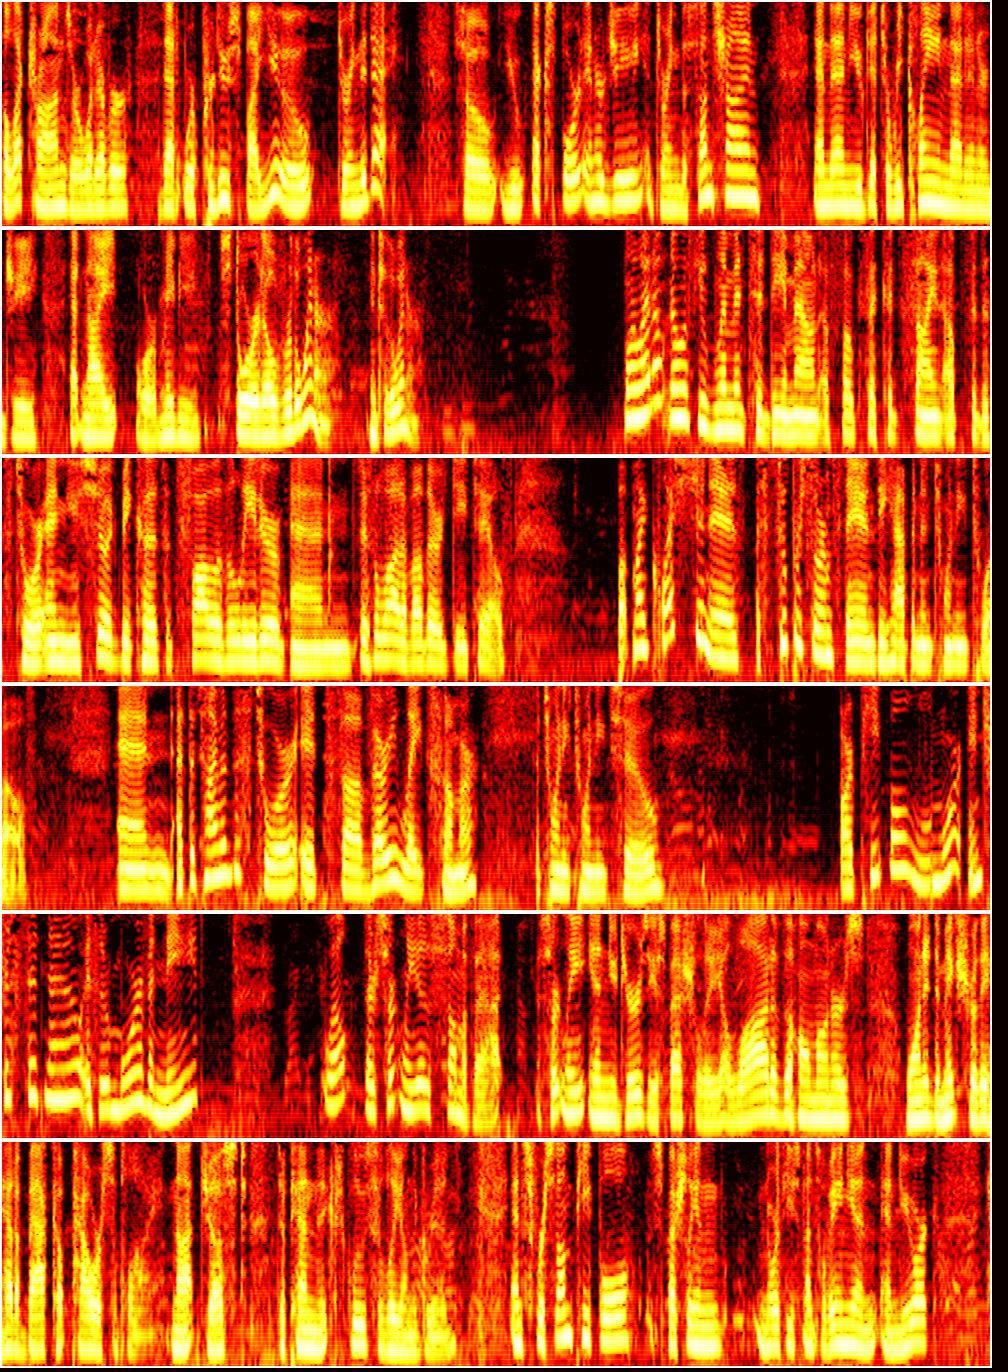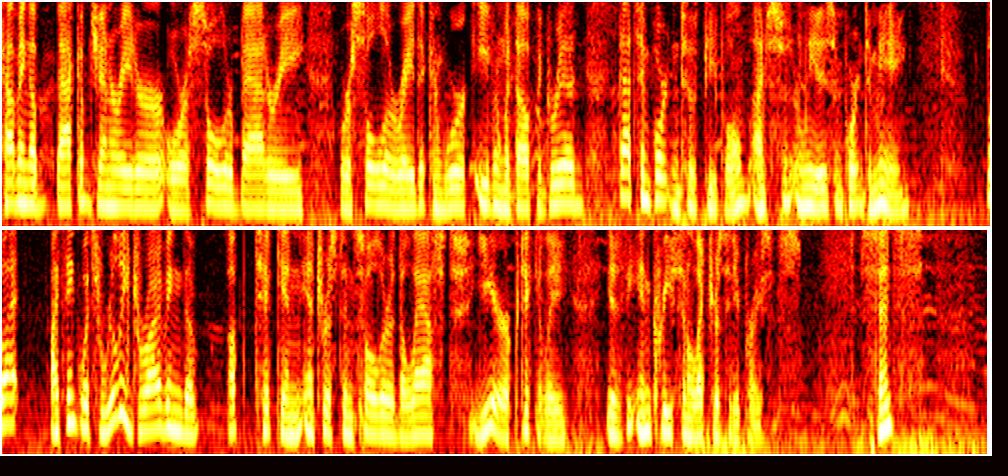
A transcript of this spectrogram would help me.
electrons or whatever that were produced by you during the day. So you export energy during the sunshine and then you get to reclaim that energy at night or maybe store it over the winter, into the winter. Well, I don't know if you limited the amount of folks that could sign up for this tour, and you should because it's follow the leader and there's a lot of other details. But my question is, Superstorm Sandy happened in 2012. And at the time of this tour, it's uh, very late summer, 2022. Are people more interested now? Is there more of a need? Well, there certainly is some of that. Certainly in New Jersey, especially, a lot of the homeowners wanted to make sure they had a backup power supply, not just depend exclusively on the grid. And for some people, especially in Northeast Pennsylvania and, and New York, having a backup generator or a solar battery or a solar array that can work even without the grid, that's important to people. I certainly it is important to me. But I think what's really driving the uptick in interest in solar the last year, particularly, is the increase in electricity prices. Since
